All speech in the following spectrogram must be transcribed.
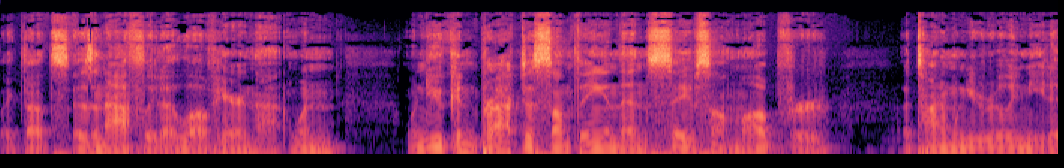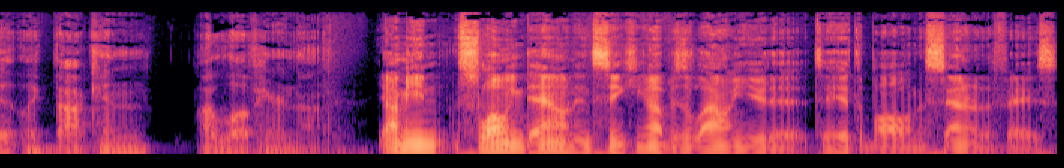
Like that's as an athlete, I love hearing that when when you can practice something and then save something up for a time when you really need it, like that can I love hearing that. Yeah, I mean, slowing down and syncing up is allowing you to, to hit the ball in the center of the face.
